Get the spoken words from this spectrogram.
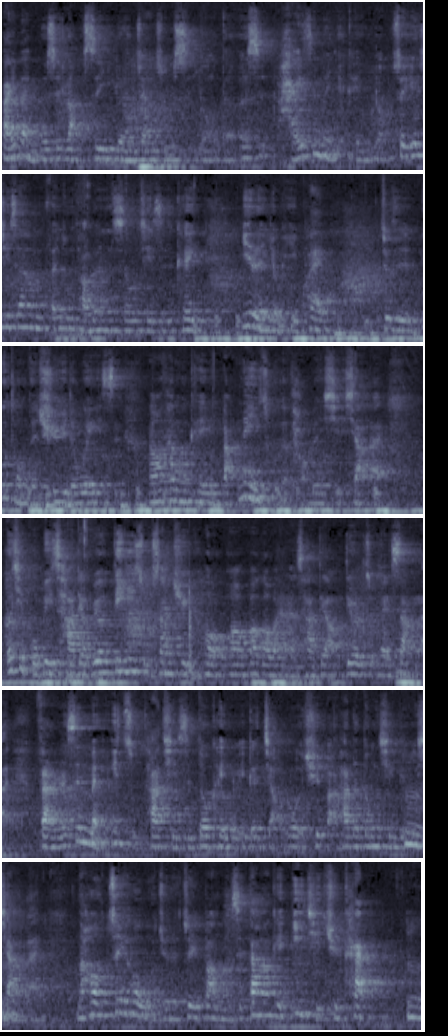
白板不是老师一个人专属使用的，而是孩子们也可以用，所以尤其是他们分组讨论的时候，其实可以一人有一块就是不同的区域的位置，然后他们可以把那一组的讨论写下来。而且不必擦掉，不用第一组上去以后啊，报告完了擦掉，第二组再上来，反而是每一组它其实都可以有一个角落去把它的东西留下来。然后最后我觉得最棒的是，大家可以一起去看，嗯，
